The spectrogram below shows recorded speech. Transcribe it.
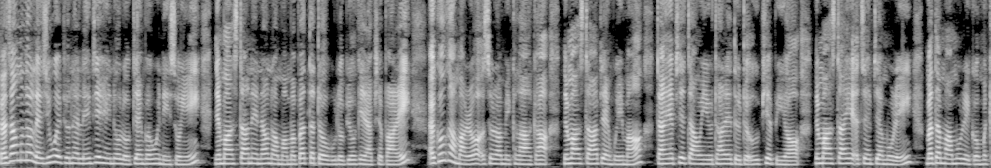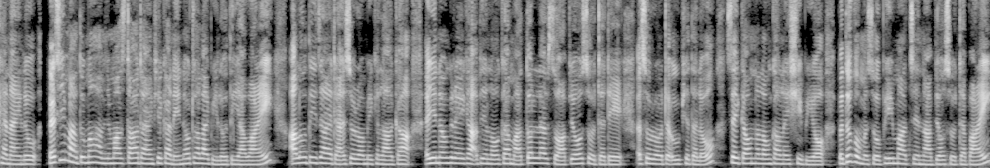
ဒါကြောင့်မလို့လေရွေးဖြိုးနဲ့လင်းပြည့်ဟင်းတို့လိုပြိုင်ပွဲဝင်နေဆိုရင်မြန်မာစတားနဲ့နောက်နောက်မှာမပတ်သက်တော့ဘူးလို့ပြောခဲ့တာဖြစ်ပါတယ်။အခုခါမှာတော့အဆိုရမီကလာကမြန်မာစတားပြိုင်ပွဲမှာဒိုင်ရဖြစ်တာဝန်ယူထားတဲ့သူတဦးဖြစ်ပြီးတော့မြန်မာစတားရဲ့အကျင့်ပြတ်မှုတွေမတမာမှုတွေကိုမခံနိုင်လို့လက်ရှိမှာသူမဟာမြန်မာစတားဒိုင်ဖြစ်ကနေနှုတ်ထွက်လိုက်ပြီလို့သိရပါတယ်။အားလုံးသိကြတဲ့အတိုင်းအဆိုရမီကလာကအရင်တုန်းကတည်းကအပြင်လောကမှာတွက်လက်စွာပြောဆိုတတ်တဲ့အဆိုတော်တဦးဖြစ်တယ်လို့စိတ်ကောင်းနှလုံးကောင်းလေးရှိပြီးတော့ဘသူကမဆိုဖေးမကျင်နာပြောဆိုတတ်ပါတယ်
